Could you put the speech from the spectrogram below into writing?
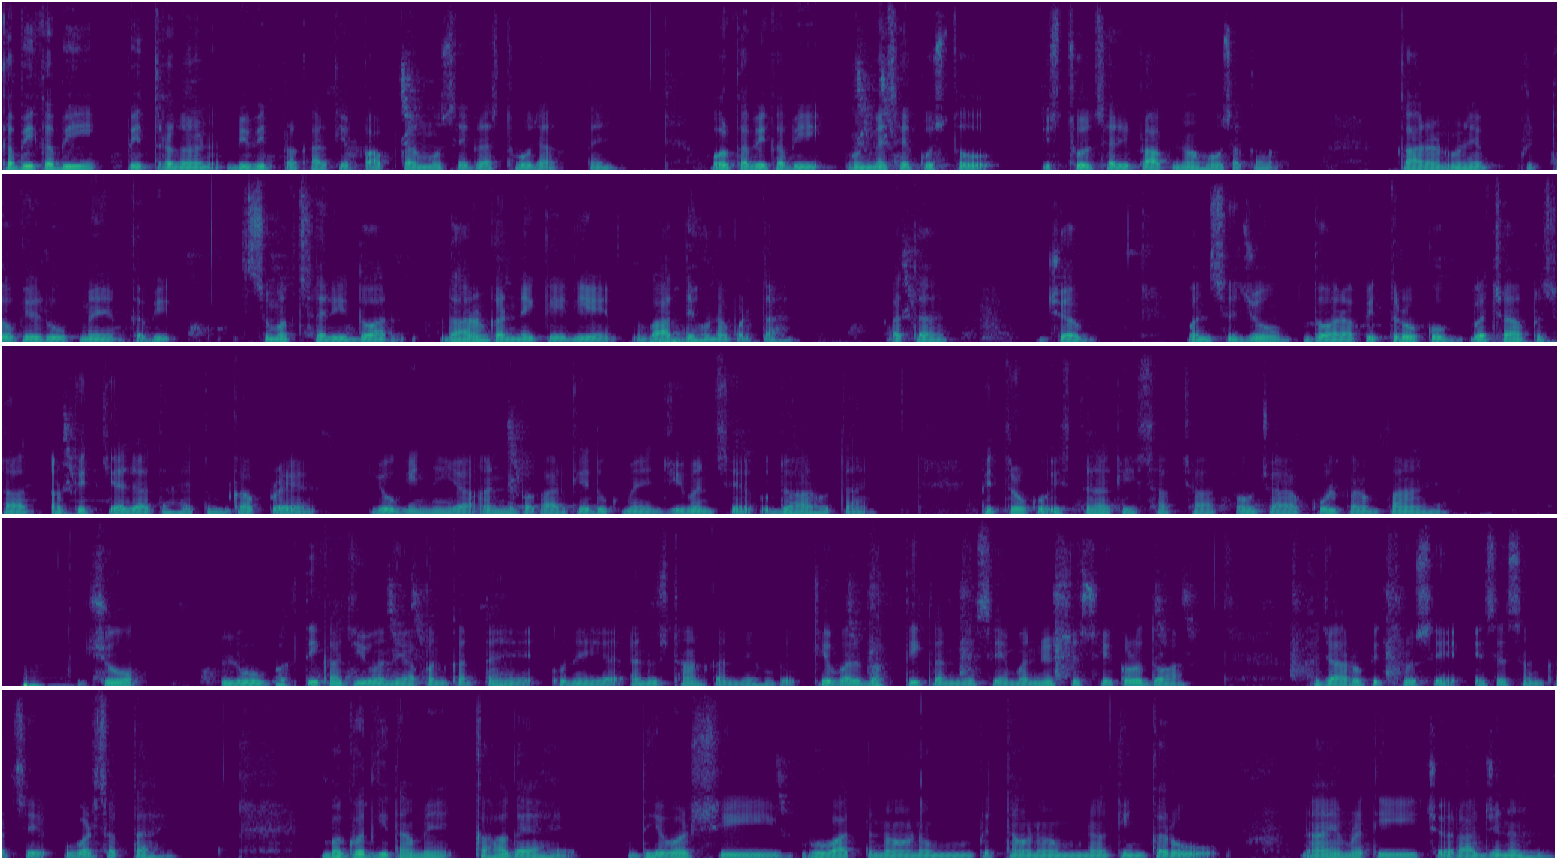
कभी कभी पितृगण विविध प्रकार के पाप कर्मों से ग्रस्त हो जाते हैं और कभी कभी उनमें से कुछ तो स्थूल शरीर प्राप्त न हो सका। कारण उन्हें पितों के रूप में कभी सुमक्त शरीर द्वार धारण करने के लिए बाध्य होना पड़ता है। अतः जब वंशजों द्वारा पितरों को बचा प्रसाद अर्पित किया जाता है तो उनका प्रेय योगिन या अन्य प्रकार के दुख में जीवन से उद्धार होता है। पितरों को इस तरह की साक्षात पहुँचाया कुल परंपरा है। जो लोग भक्ति का जीवन यापन करते हैं, उन्हें यह अनुष्ठान करने होंगे। केवल भक्ति करने से मनुष्य सैकड़ों द्वार, हज़ारों पितरों से ऐसे संकट से उबर सकता है। भगवत गीता में कहा गया है, देवर्षि भुवात्नाणं पिताणम न किङ्करो नायमृति च राजन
